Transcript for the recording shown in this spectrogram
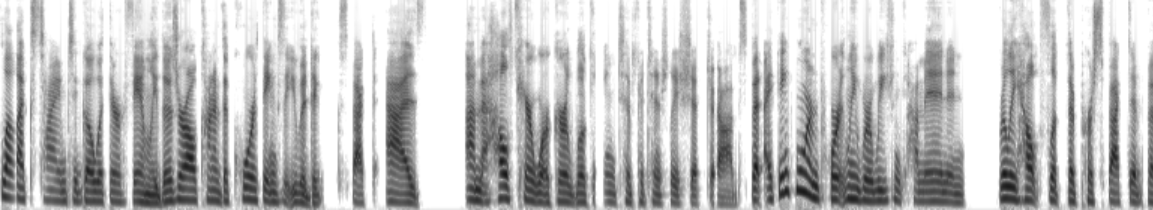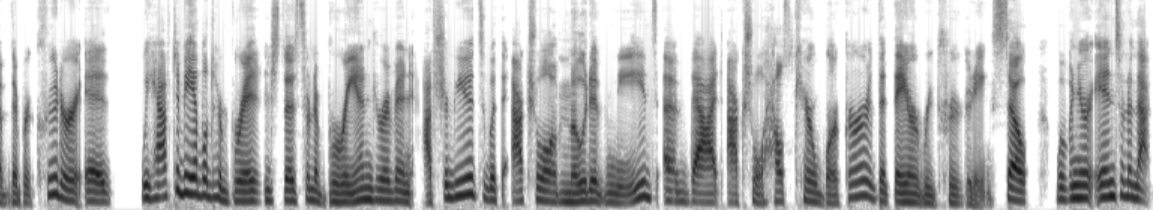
flex time to go with their family. Those are all kind of the core things that you would expect as um, a healthcare worker looking to potentially shift jobs. But I think more importantly, where we can come in and really help flip the perspective of the recruiter is we have to be able to bridge those sort of brand driven attributes with the actual emotive needs of that actual healthcare worker that they are recruiting. So when you're in sort of that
